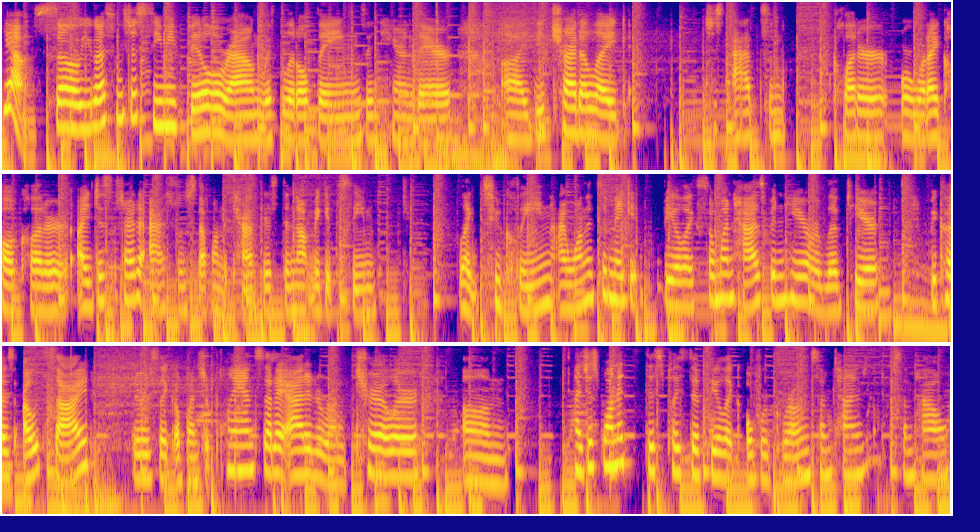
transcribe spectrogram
yeah, so you guys can just see me fiddle around with little things and here and there. Uh, I did try to like just add some clutter or what I call clutter. I just try to add some stuff on the counters to not make it seem like too clean. I wanted to make it feel like someone has been here or lived here because outside there's like a bunch of plants that I added around the trailer. Um, I just wanted this place to feel like overgrown sometimes somehow.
